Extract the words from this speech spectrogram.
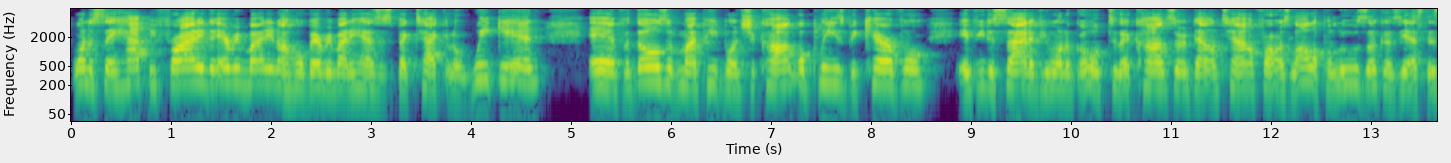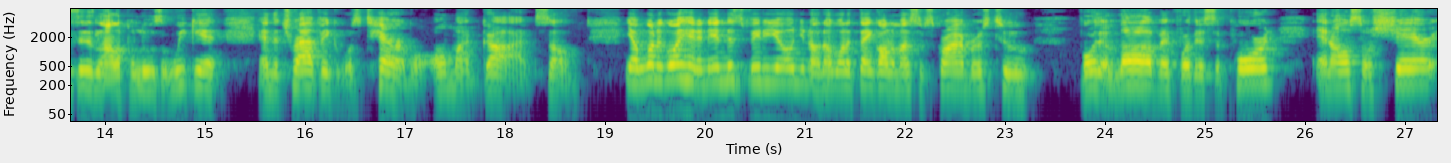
want to say happy Friday to everybody, and I hope everybody has a spectacular weekend. And for those of my people in Chicago, please be careful if you decide if you want to go to that concert downtown, far as Lollapalooza, because yes, this is Lollapalooza weekend, and the traffic was terrible. Oh my God! So, yeah, I'm going to go ahead and end this video. And you know, and I want to thank all of my subscribers to for their love and for their support. And also share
